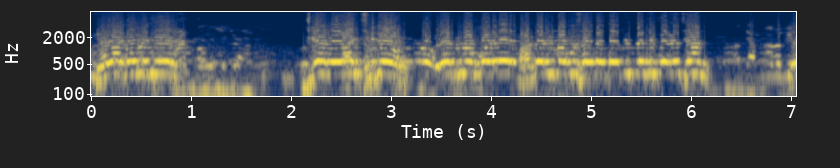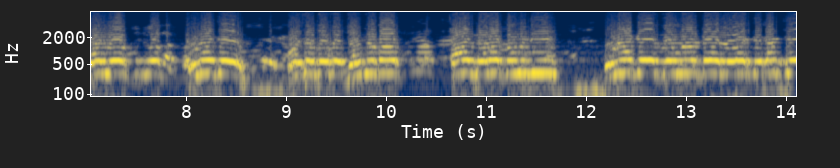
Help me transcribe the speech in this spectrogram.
মেলা কমিটির যে লড়াই ছিল এক নম্বরে ভাদারি বাবুর সাথে প্রতিদ্বন্দ্বী করেছেন। ওনাকে অসংখ্য ধন্যবাদ। তাই মেলা কমিটি ওনাকে যে ওনার গায়ে লড়াই দেখাচ্ছে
